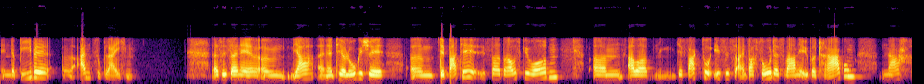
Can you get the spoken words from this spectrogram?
in der Bibel äh, anzugleichen. Das ist eine, ähm, ja, eine theologische ähm, Debatte ist da draus geworden. Ähm, aber de facto ist es einfach so, das war eine Übertragung nach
